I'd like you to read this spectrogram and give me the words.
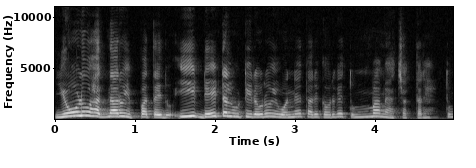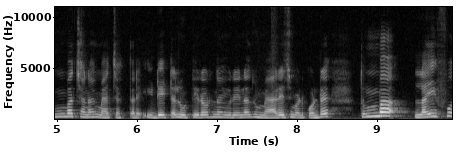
ಏಳು ಹದಿನಾರು ಇಪ್ಪತ್ತೈದು ಈ ಡೇಟಲ್ಲಿ ಹುಟ್ಟಿರೋರು ಈ ಒಂದನೇ ತಾರೀಕು ತುಂಬ ಮ್ಯಾಚ್ ಆಗ್ತಾರೆ. ತುಂಬ ಚೆನ್ನಾಗಿ ಮ್ಯಾಚ್ ಆಗ್ತಾರೆ. ಈ ಡೇಟಲ್ಲಿ ಹುಟ್ಟಿರೋರನ್ನ ಇವರೇನಾದರೂ ಮ್ಯಾರೇಜ್ ಮಾಡಿಕೊಂಡ್ರೆ ತುಂಬ ಲೈಫು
